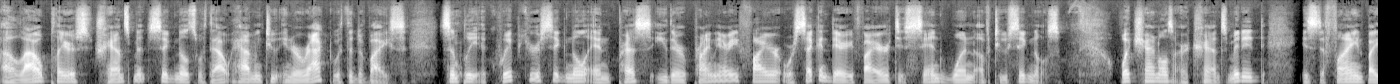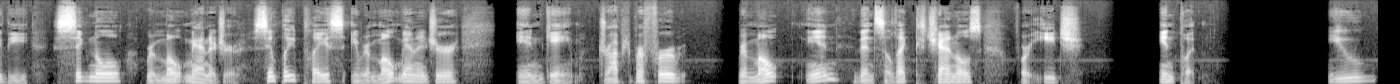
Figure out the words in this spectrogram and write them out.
allow players to transmit signals without having to interact with the device. Simply equip your signal and press either primary fire or secondary fire to send one of two signals. What channels are transmitted is defined by the Signal Remote Manager. Simply place a remote manager in game. Drop your preferred remote in, then select channels for each input. You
